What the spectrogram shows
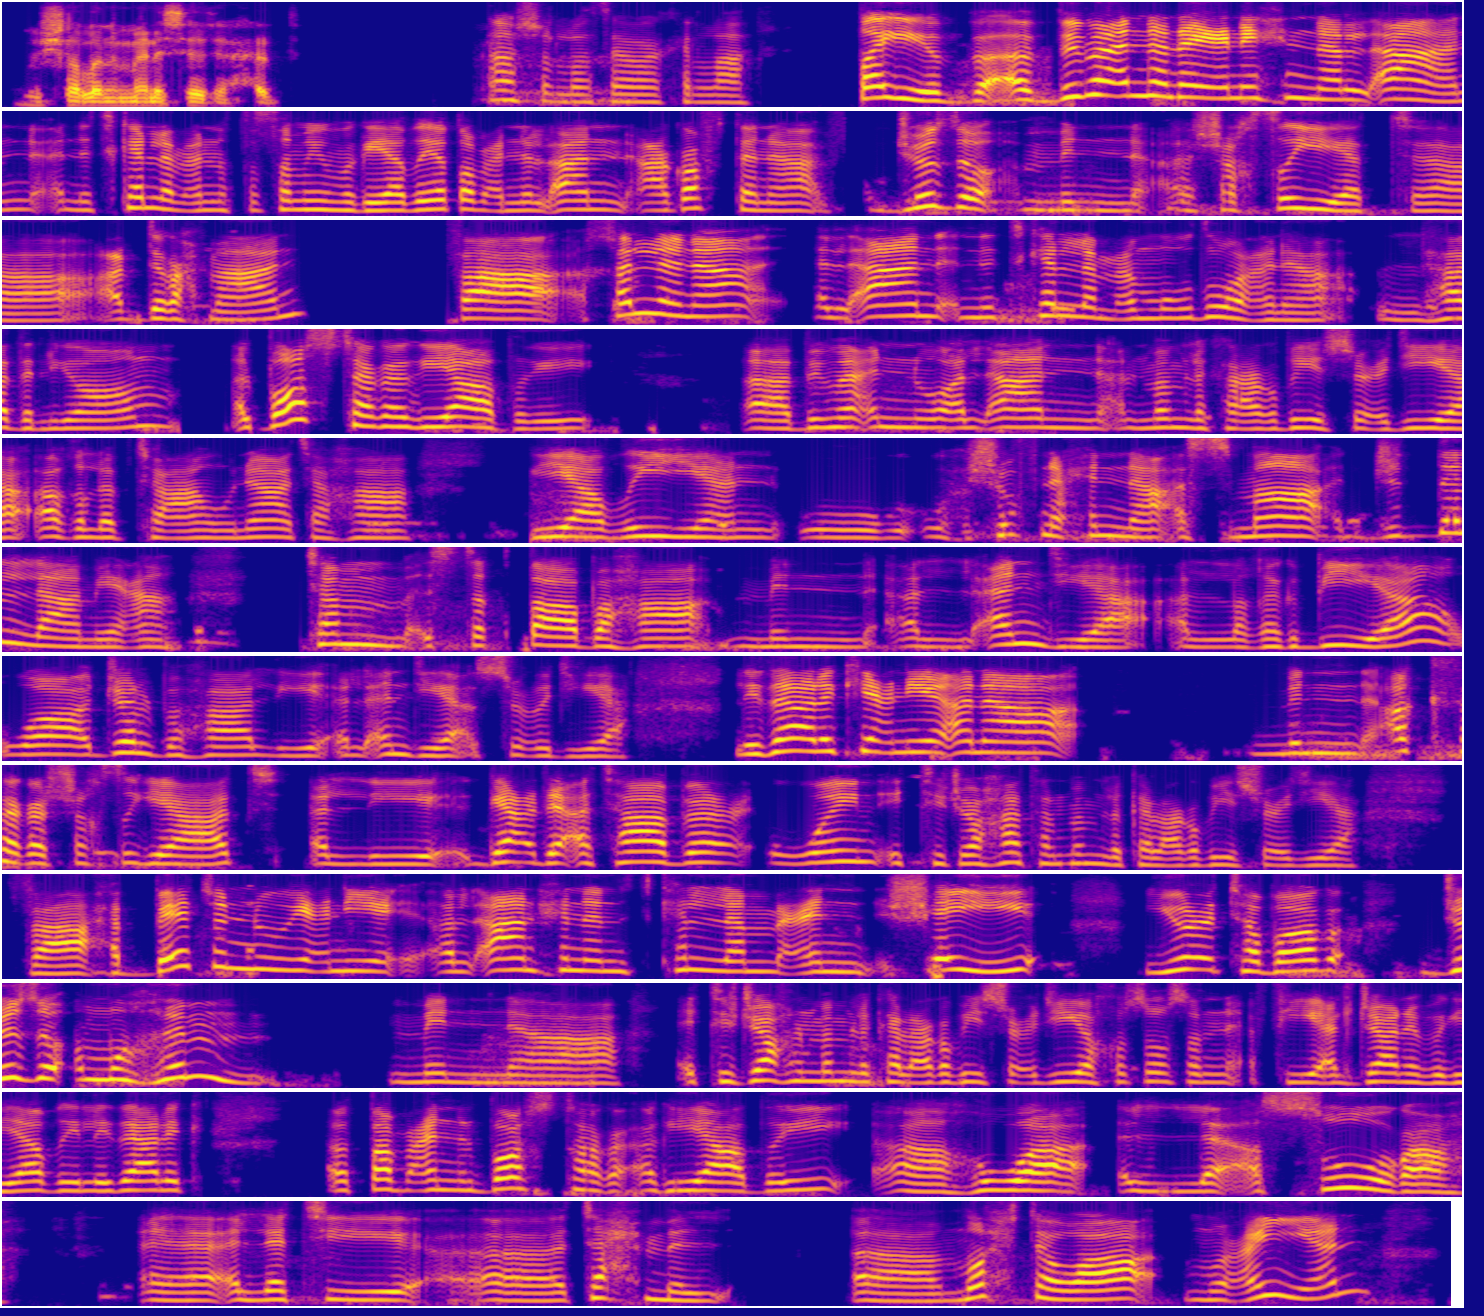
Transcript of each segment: وإن شاء الله ما نسيت أحد. ما شاء الله تبارك الله. طيب بما أننا يعني إحنا الآن نتكلم عن التصاميم الرياضية طبعا الآن عرفتنا جزء من شخصية آه، عبد الرحمن. فخلنا الآن نتكلم عن موضوعنا هذا اليوم. البوستر الرياضي آه، بما أنه الآن المملكة العربية السعودية أغلب تعاوناتها رياضيا وشفنا حنا أسماء جدا لامعة. تم استقطابها من الأندية الغربية وجلبها للأندية السعودية. لذلك يعني أنا من أكثر الشخصيات اللي قاعدة أتابع وين اتجاهات المملكة العربية السعودية. فحبيت أنه يعني الآن حنا نتكلم عن شيء يعتبر جزء مهم من آه، اتجاه المملكة العربية السعودية خصوصا في الجانب الرياضي. لذلك طبعا البوستر الرياضي آه، هو الصورة التي تحمل محتوى معين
